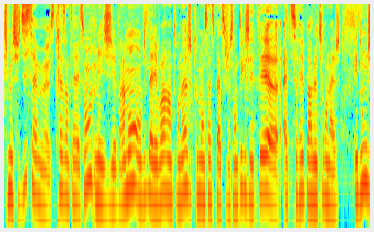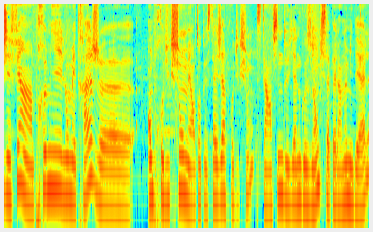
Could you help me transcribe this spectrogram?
Je me suis dit, ça me, c'est très intéressant, mais j'ai vraiment envie d'aller voir un tournage, comment ça se passe? Je sentais que j'étais euh, attirée par le tournage. Et donc, j'ai fait un premier long métrage. Euh, en production, mais en tant que stagiaire production. C'était un film de Yann Gozlan qui s'appelle Un homme idéal.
